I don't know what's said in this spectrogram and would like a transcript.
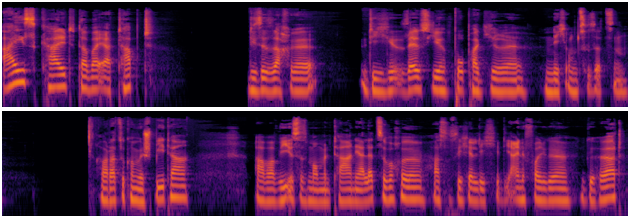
eiskalt dabei ertappt, diese Sache, die ich selbst hier propagiere, nicht umzusetzen. Aber dazu kommen wir später. Aber wie ist es momentan? Ja, letzte Woche hast du sicherlich die eine Folge gehört.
